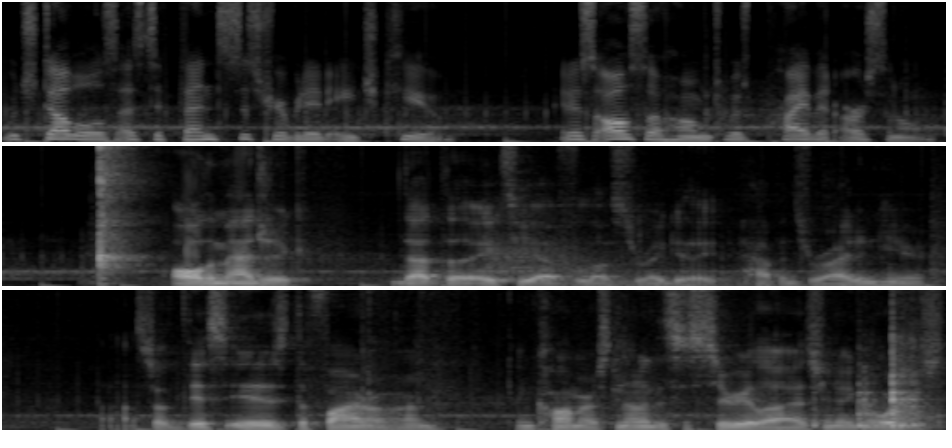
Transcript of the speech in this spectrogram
which doubles as Defense Distributed HQ. It is also home to his private arsenal. All the magic that the ATF loves to regulate happens right in here. Uh, so this is the firearm in commerce. None of this is serialized. You know, you can order this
